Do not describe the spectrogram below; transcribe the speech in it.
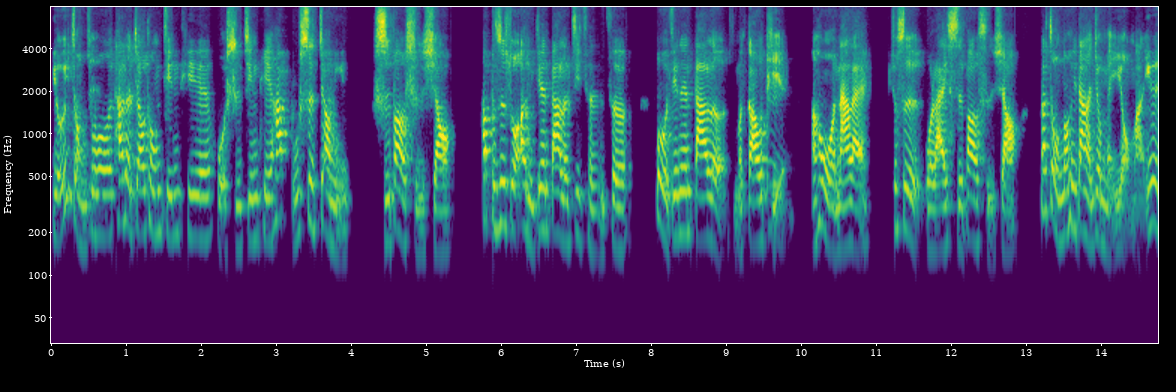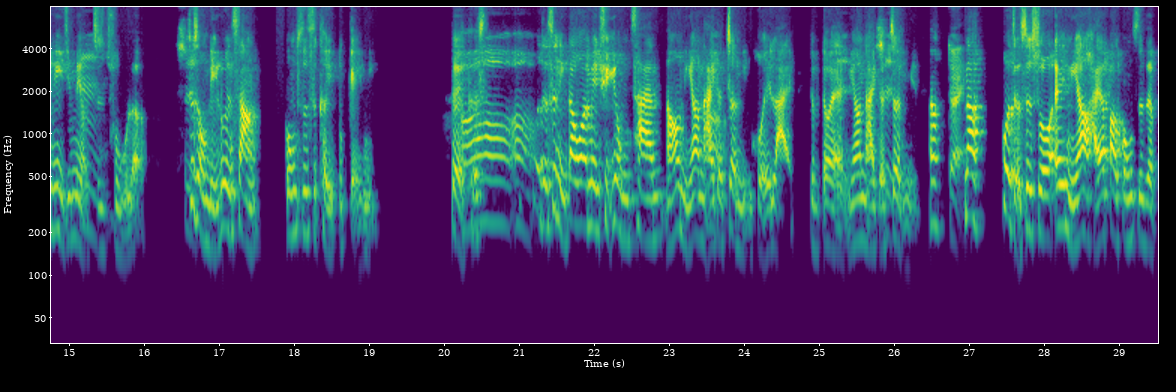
有一种说它的交通津贴、伙食津贴，它不是叫你实报实销，它不是说啊，你今天搭了计程车，或我今天搭了什么高铁，然后我拿来就是我来实报实销，那这种东西当然就没有嘛，因为你已经没有支出了，这种理论上公司是可以不给你。对，可是 或者是你到外面去用餐，然后你要拿一个证明回来，对不对？你要拿一个证明，嗯，对，那。或者是说，哎，你要还要报公司的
